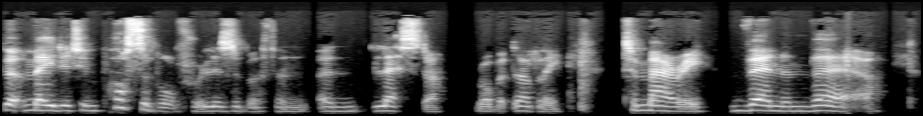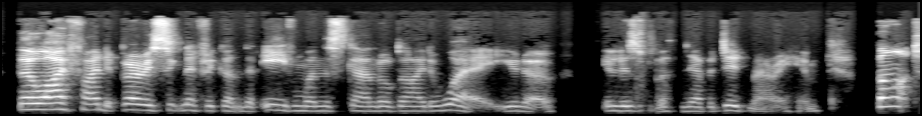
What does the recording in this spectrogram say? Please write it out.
that made it impossible for Elizabeth and, and Leicester, Robert Dudley, to marry then and there. Though I find it very significant that even when the scandal died away, you know, Elizabeth never did marry him. But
